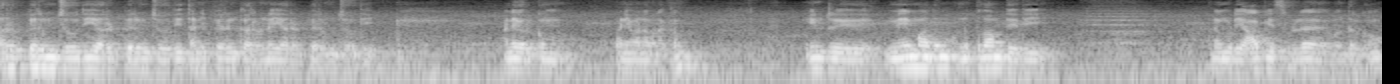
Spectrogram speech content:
அருட்பெரும் ஜோதி அருட்பெரும் ஜோதி தனிப்பெரும் கருணை அருட்பெரும் ஜோதி. அனைவருக்கும் பணிவான வணக்கம். இன்று மே மாதம் முப்பதாம் தேதி நம்முடைய ஆஃபீஸ் உள்ள வந்திருக்கோம்.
